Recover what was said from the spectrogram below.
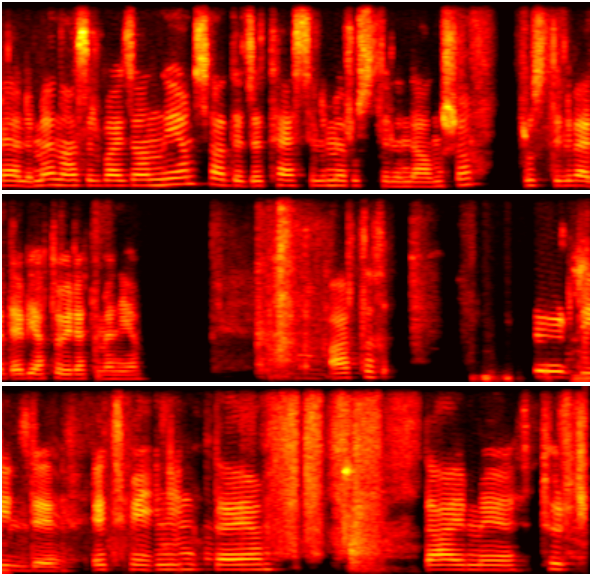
Bəli, mən Azərbaycanlıyam, sadəcə təhsilimi rus dilində almışam. Rus dili və ədəbiyyatı öyrətməniyəm. Artıq 4 ildir Etviningdəyəm. Daimi türk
